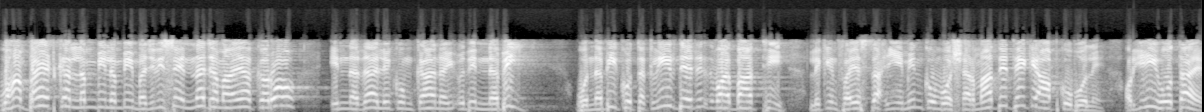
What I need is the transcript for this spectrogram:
वहाँ बैठकर लंबी लंबी मजलिसें न जमाया करो। इन नदालिकुम का नबी। वो नबी को तकलीफ़ दे बात थी, लेकिन फैस्ता मिन को वो शर्माते थे कि आपको बोलें। और यही होता है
